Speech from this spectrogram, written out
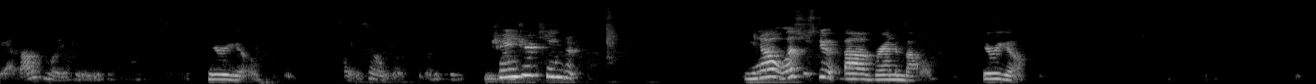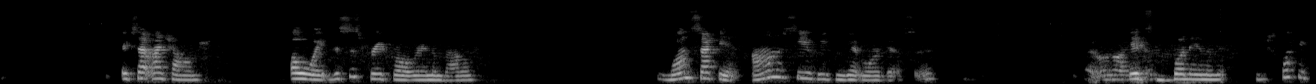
Yeah, that was way too easy. Here we go. Wait, so what? What do you? Change your team to You know, let's just do uh random battle. Here we go. Accept my challenge. Oh wait, this is free for all random battle. One second. I want to see if we can get more guesses. Wait, what do I It's banana. Just click it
